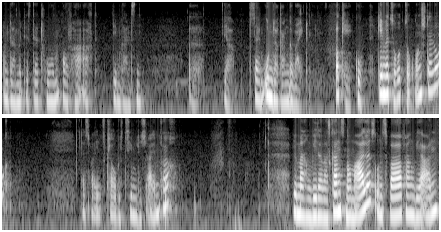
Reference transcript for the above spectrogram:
und damit ist der Turm auf H8 dem Ganzen, äh, ja, seinem Untergang geweiht. Okay, gut. Gehen wir zurück zur Grundstellung. Das war jetzt, glaube ich, ziemlich einfach. Wir machen wieder was ganz Normales und zwar fangen wir an.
